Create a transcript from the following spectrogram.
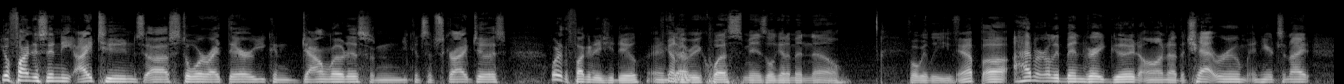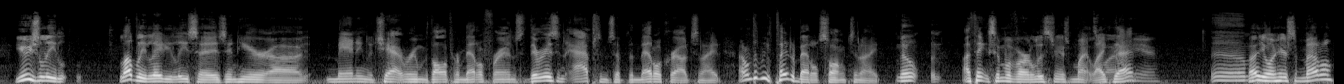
You'll find us in the iTunes uh, store right there. You can download us and you can subscribe to us. Whatever the fuck it is you do. If And you got uh, any requests, may as well get them in now before we leave. Yep. Uh, I haven't really been very good on uh, the chat room in here tonight. Usually, lovely lady Lisa is in here uh, manning the chat room with all of her metal friends. There is an absence of the metal crowd tonight. I don't think we've played a metal song tonight. No. I think some of our listeners might like That's why I'm that. here. Um, Oh, you want to hear some metal?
